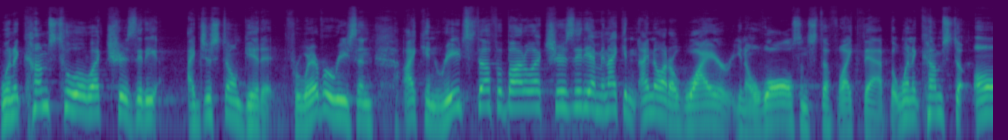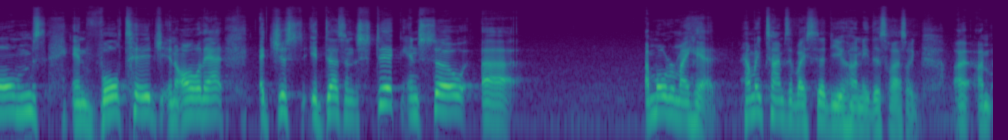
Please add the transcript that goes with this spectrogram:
when it comes to electricity, I just don't get it. For whatever reason, I can read stuff about electricity. I mean, I can I know how to wire, you know, walls and stuff like that. But when it comes to ohms and voltage and all of that, it just it doesn't stick. And so uh, I'm over my head. How many times have I said to you, honey, this last week? I, I'm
